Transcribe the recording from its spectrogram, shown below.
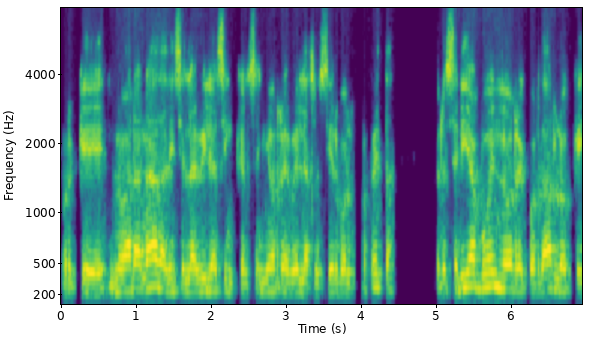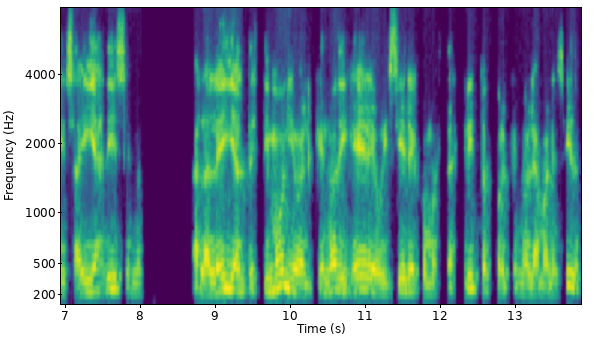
porque no hará nada, dice la Biblia, sin que el Señor revele a su siervo los profetas. Pero sería bueno recordar lo que Isaías dice, ¿no? A la ley y al testimonio, el que no dijere o hiciere como está escrito es porque no le ha amanecido.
